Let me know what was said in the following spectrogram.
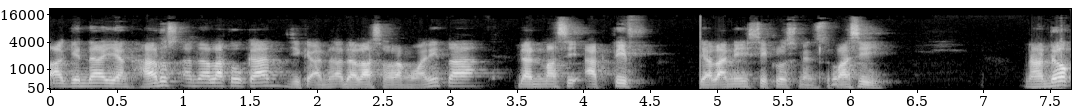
agenda yang harus Anda lakukan jika Anda adalah seorang wanita dan masih aktif jalani siklus menstruasi. Nah dok,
